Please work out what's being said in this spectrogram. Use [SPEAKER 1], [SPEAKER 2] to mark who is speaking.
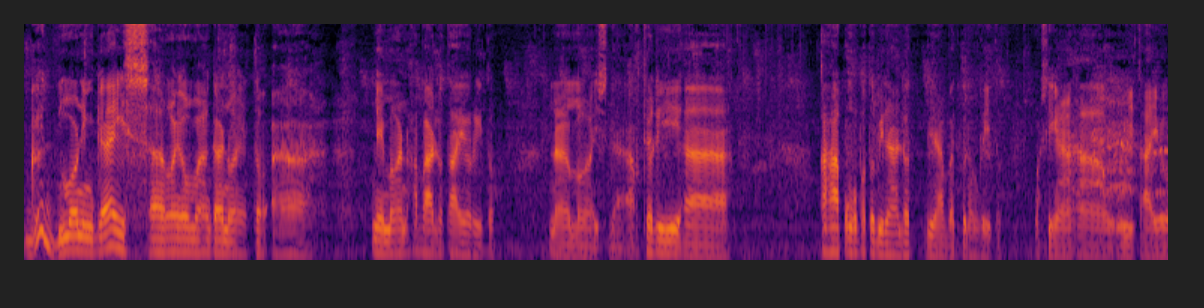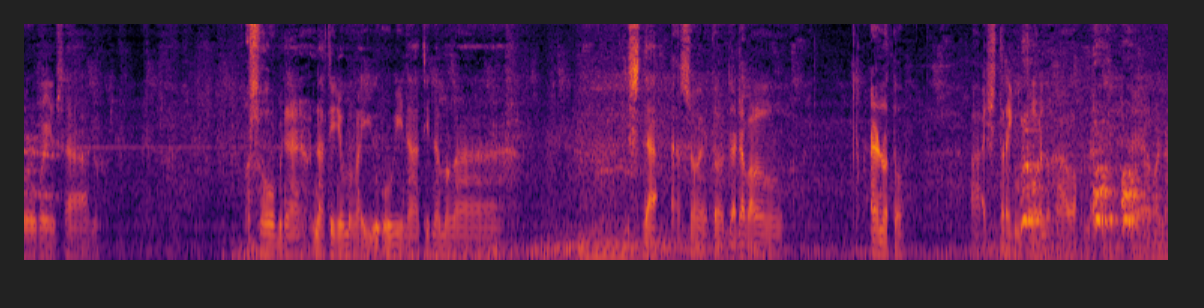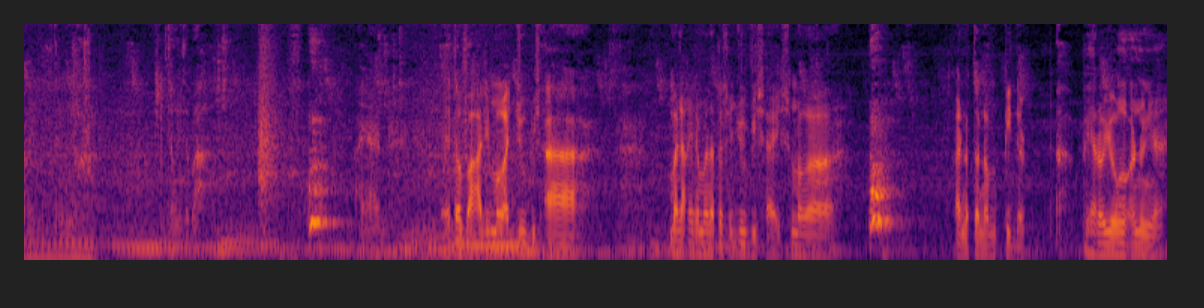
[SPEAKER 1] Good morning guys. Uh, ngayong maaga no ito ah may mga nakabalo tayo rito na mga isda. Actually ah kahapon ko pa to binalot, binabat ko lang rito. Kasi nga ah, uwi tayo ngayon sa ano. So bina natin yung mga iuwi natin na mga isda. So ito dalawang ano to ah string kung ano hawak natin. Ayan nakikita nyo. Kita kita ba? Ayan. Ito yung mga jubi ah malaki naman na to sa jubi size. Mga ano to ng feeder. Pero yung ano niya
